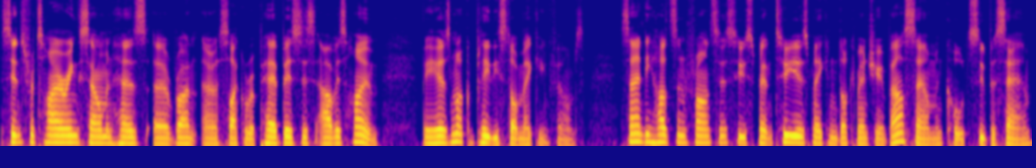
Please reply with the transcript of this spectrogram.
Since retiring, Salmon has uh, run a cycle repair business out of his home, but he has not completely stopped making films. Sandy Hudson Francis, who spent two years making a documentary about Salmon called Super Sam,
